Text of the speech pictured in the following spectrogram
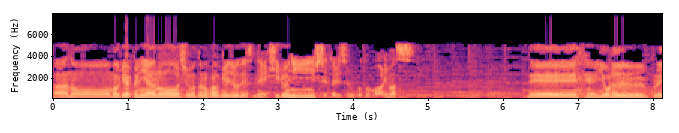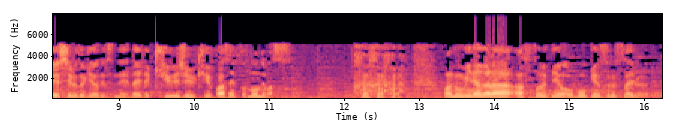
あのー、まあ逆にあの、仕事の関係上ですね、昼にインしてたりすることもあります。で、夜プレイしてる時はですね、だいたい99%飲んでます。まあ飲みながらアストルティアを冒険するスタイル。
